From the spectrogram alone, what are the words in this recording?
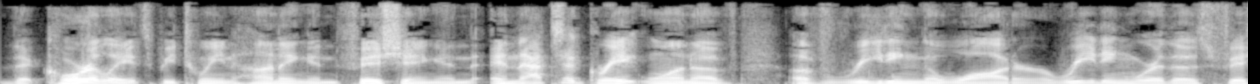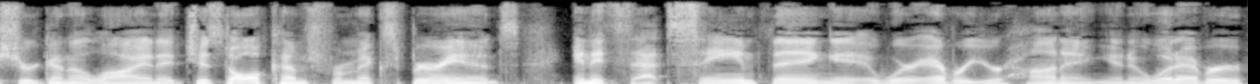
that correlates between hunting and fishing, and and that's a great one of of reading the water, reading where those fish are gonna lie, and it just all comes from experience. And it's that same thing eh, wherever you're hunting, you know, whatever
